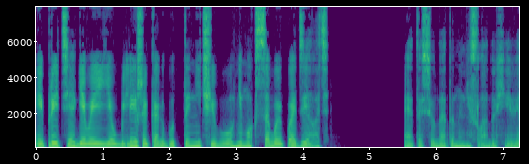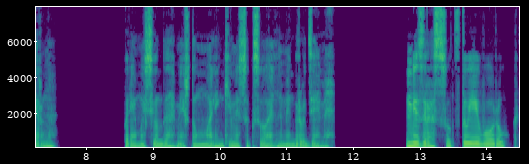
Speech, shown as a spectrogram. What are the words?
и притягивая ее ближе, как будто ничего не мог с собой поделать. Это сюда ты нанесла духи, верно? Прямо сюда, между маленькими сексуальными грудями. Безрассудство его рук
